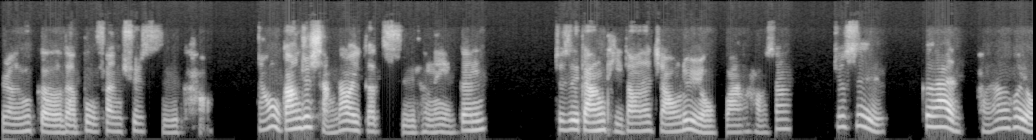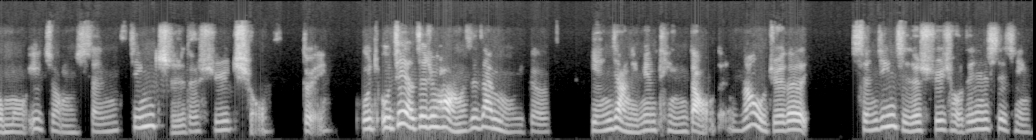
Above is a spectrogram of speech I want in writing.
人格的部分去思考。然后我刚刚就想到一个词，可能也跟就是刚刚提到的焦虑有关，好像就是个案好像会有某一种神经质的需求。对，我我记得这句话好像是在某一个。演讲里面听到的，然后我觉得神经质的需求这件事情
